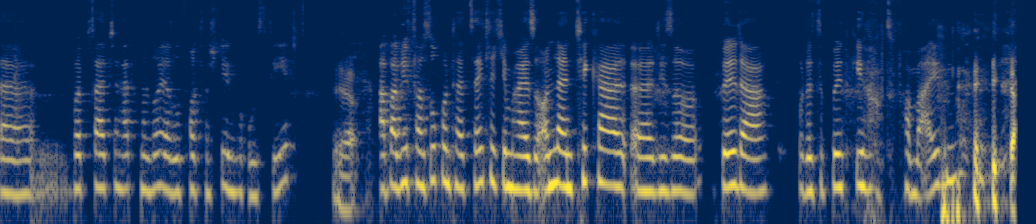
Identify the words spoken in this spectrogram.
äh, Webseite hat, man soll ja sofort verstehen, worum es geht. Ja. Aber wir versuchen tatsächlich im Heise Online-Ticker äh, diese Bilder oder diese Bildgebung zu vermeiden. ja,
